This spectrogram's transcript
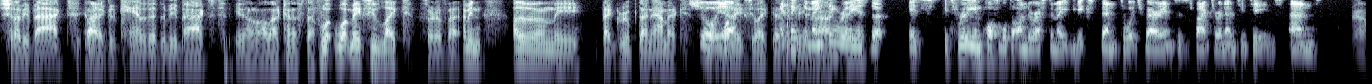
should I be backed? Am right. I a good candidate to be backed? You know, all that kind of stuff. What what makes you like sort of that? I mean, other than the that group dynamic, sure, what, yeah. what makes you like that? I think the main backed? thing really is that it's it's really impossible to underestimate the extent to which variance is a factor in MTTs, and yeah.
